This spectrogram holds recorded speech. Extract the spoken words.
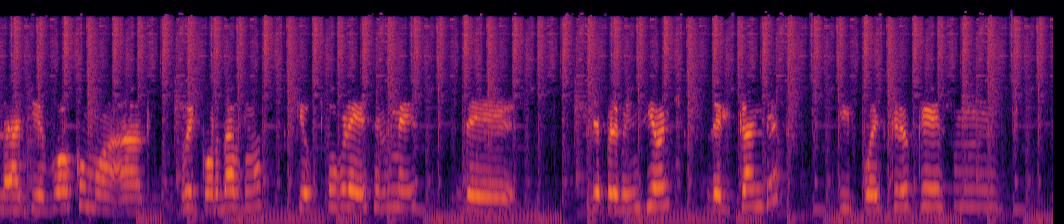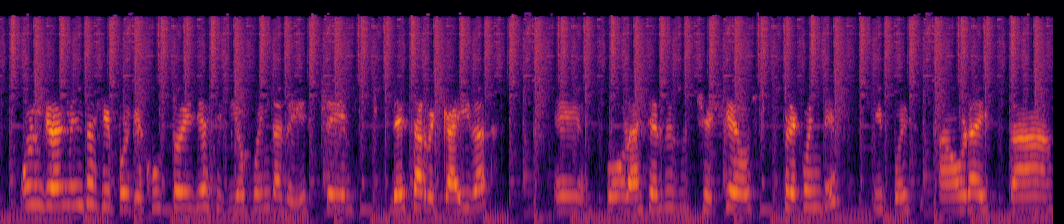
la llevó como a recordarnos que octubre es el mes de, de prevención del cáncer y pues creo que es un, un gran mensaje porque justo ella se dio cuenta de este de esta recaída eh, por hacerse sus chequeos frecuentes y pues ahora está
